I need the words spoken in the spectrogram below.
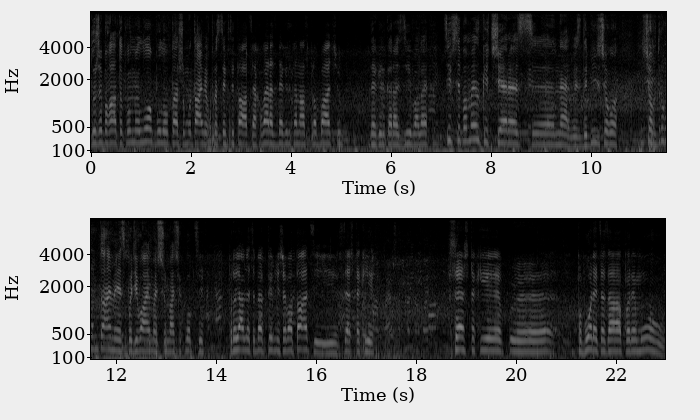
Дуже багато помилок було в першому таймі в простих ситуаціях. Верес декілька нас пробачив декілька разів, але ці всі помилки через е, нерви здебільшого. Нічого, в другому таймі сподіваємось, що наші хлопці проявлять себе активніше в атаці і все ж таки все ж таки е, поборяться за перемогу.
